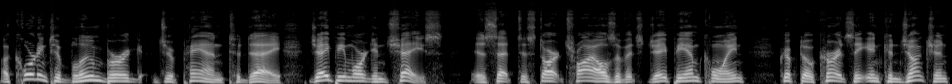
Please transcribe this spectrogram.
According to Bloomberg Japan today, JP Morgan Chase is set to start trials of its JPM coin cryptocurrency in conjunction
